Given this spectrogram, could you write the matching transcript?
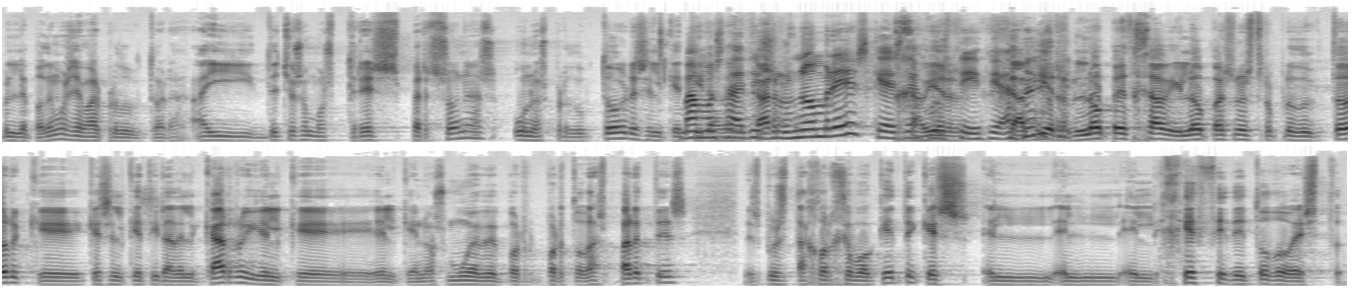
le, podemos llamar productora. Hay, de hecho, somos tres personas, uno es productor, es el que Vamos tira a decir carro. sus nombres, que es Javier, de justicia. Javier López, Javi López, nuestro productor, que, que, es el que tira del carro y el que, el que nos mueve por, por todas partes. Después está Jorge Boquete, que es el, el, el jefe de todo esto.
